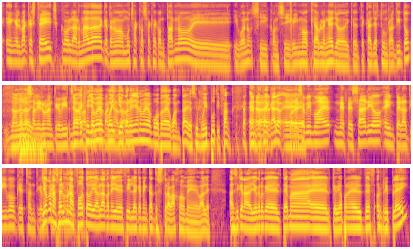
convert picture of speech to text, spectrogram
eh, en el backstage con la Armada, que tenemos muchas cosas que contarnos. Y, y bueno, si conseguimos que hablen ellos y que te calles tú un ratito, No, no, puede no. salir una entrevista. No, es que yo, me voy, yo con ella no me puedo poder aguantar, yo soy muy putifan. Entonces, claro. Por eh, eso mismo es necesario e imperativo que esta entrevista. Yo con hacerme una produzca. Y hablar con ellos y decirle que me encanta su trabajo me vale. Así que nada, yo creo que el tema, el que voy a poner el Death on Replay,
